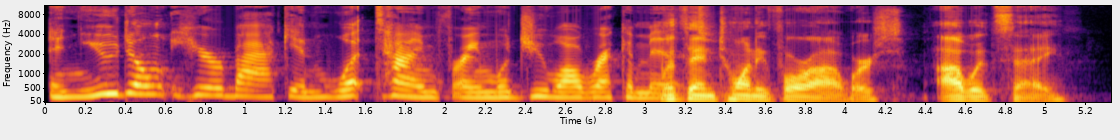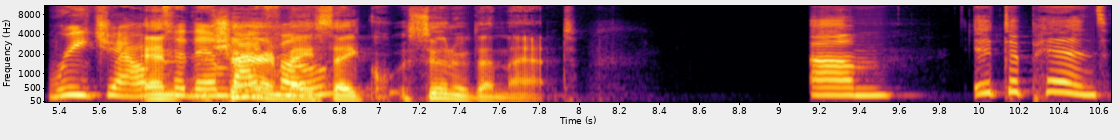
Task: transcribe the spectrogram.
and you don't hear back in what time frame would you all recommend? Within 24 hours, I would say. reach out and to them Sharon may say sooner than that. Um, it depends.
